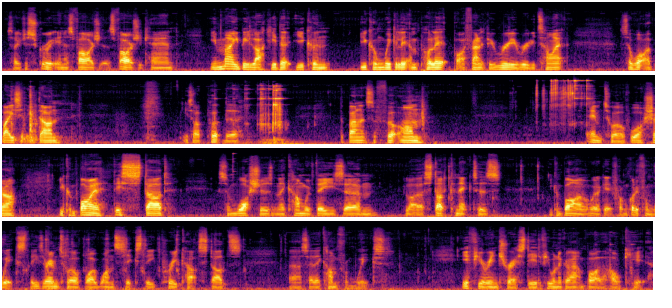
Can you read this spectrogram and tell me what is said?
So just screw it in as far as as far as you can. You may be lucky that you can you can wiggle it and pull it, but I found it to be really really tight. So what I've basically done is I put the the balancer foot on M12 washer you can buy this stud some washers and they come with these um, like uh, stud connectors you can buy where I get it from I got it from Wickes these are M12 by 160 pre-cut studs uh, so they come from Wickes if you're interested if you want to go out and buy the whole kit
